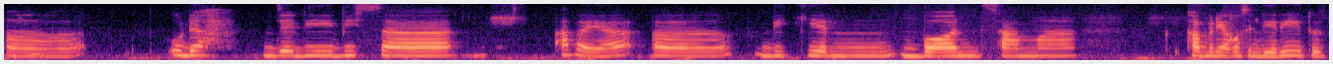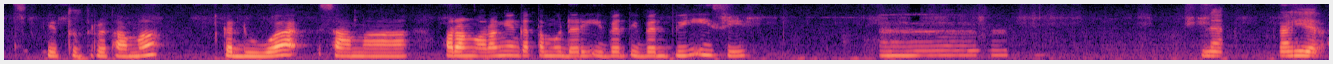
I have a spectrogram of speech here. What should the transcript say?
uh, udah jadi bisa apa ya uh, bikin bond sama company aku sendiri itu itu terutama kedua sama orang-orang yang ketemu dari event-event VI sih Uh, nah, terakhir.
